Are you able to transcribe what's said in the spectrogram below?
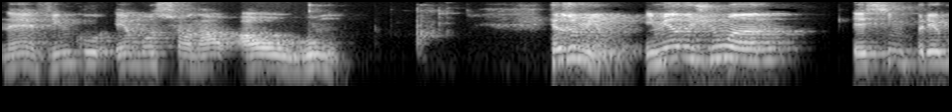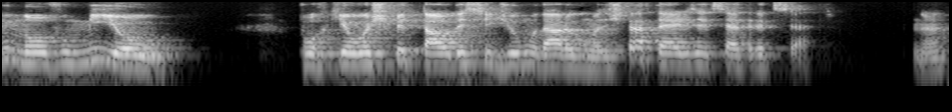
né, vínculo emocional algum. Resumindo, em menos de um ano, esse emprego novo miou, porque o hospital decidiu mudar algumas estratégias, etc, etc. Né?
